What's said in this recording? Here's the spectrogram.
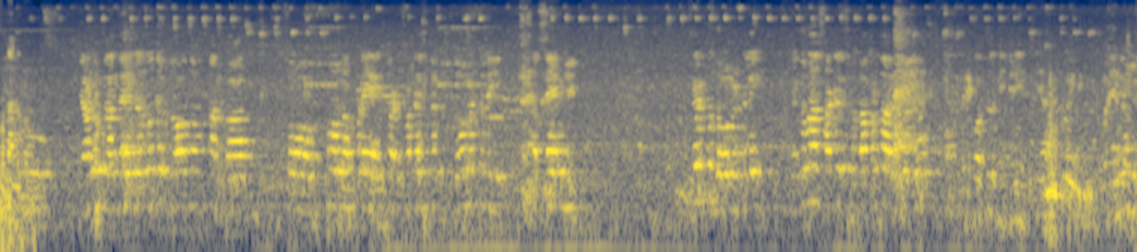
ਧੰਨਵਾਦ। ਜਾਣੂ ਕਰਦੇ ਇਹਨਾਂ ਨੂੰ ਤੇ ਬਹੁਤ ਬਹੁਤ ਧੰਨਵਾਦ। ਸੋ ਹੁਣ ਆਪਣੇ ਤੁਹਾਡੇ ਤੁਹਾਡੇ 2 ਮਿੰਟ ਲਈ ਦੱਸੇਂਗੇ ਸਿਰਫ 2 ਮਿੰਟ ਲਈ। ਇਸ ਤੋਂ ਬਾਅਦ ਸਾਡੇ ਸੂਬਾ ਪ੍ਰਧਾਨ ਜੀ ਕੋਟਲ ਦੀ ਜਿਹੜੀ ਕੋਈ ਨਹੀਂ।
